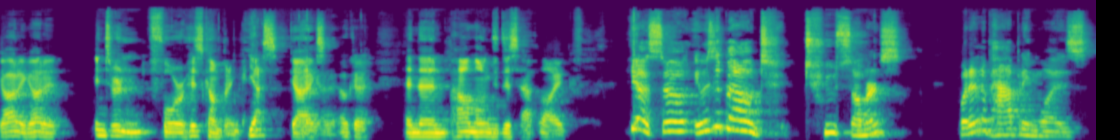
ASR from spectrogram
Got it, got it. Intern for his company. Yes, got yes. it, got it. Okay. And then, how long did this have? Like, yeah, so it was about two summers what ended up happening was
